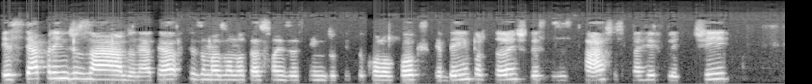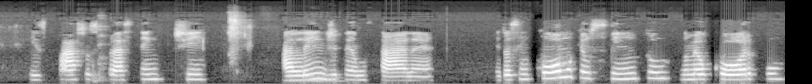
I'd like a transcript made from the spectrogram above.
Esse aprendizado, né? Até fiz umas anotações assim do que tu colocou, que é bem importante desses espaços para refletir, espaços para sentir, além de pensar, né? Então assim, como que eu sinto no meu corpo,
